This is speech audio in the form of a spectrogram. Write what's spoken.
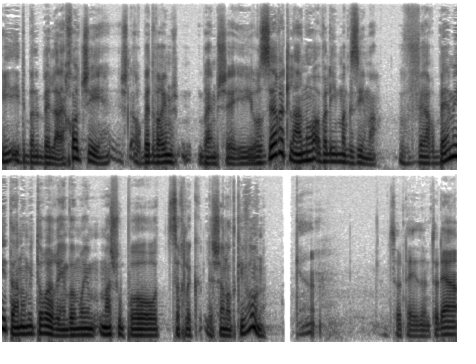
היא התבלבלה. יכול להיות שיש הרבה דברים בהם שהיא עוזרת לנו, אבל היא מגזימה. והרבה מאיתנו מתעוררים ואומרים, משהו פה צריך לשנות כיוון. כן, למצוא את האיזון. אתה יודע,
